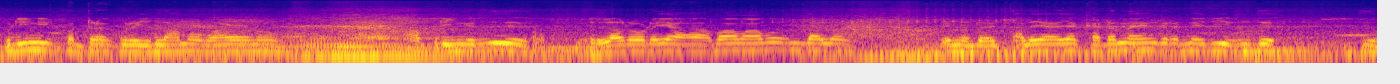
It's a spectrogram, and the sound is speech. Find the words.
குடிநீர் பற்றாக்குறை இல்லாமல் வாழணும் அப்படிங்கிறது எல்லாரோடைய அபாவாகவும் இருந்தாலும் என்னோட தலையாய கடமைங்கிற மாரி இருந்து இது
